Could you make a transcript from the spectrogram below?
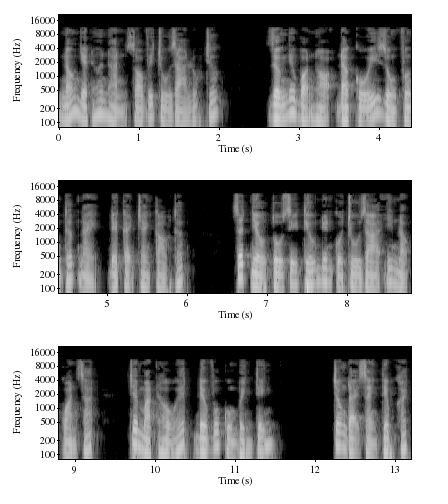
Náo nhiệt hơn hẳn so với chu già lúc trước. Dường như bọn họ đang cố ý dùng phương thức này Để cạnh tranh cao thấp. Rất nhiều tu sĩ thiếu niên của chu gia im lặng quan sát, Trên mặt hầu hết đều vô cùng bình tĩnh. Trong đại sảnh tiếp khách,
